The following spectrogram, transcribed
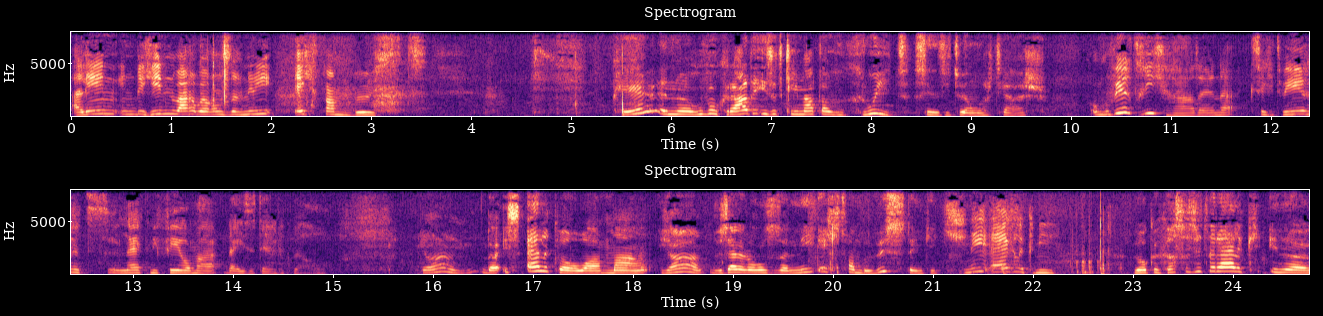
Alleen in het begin waren we ons er niet echt van bewust. Oké, en eh, hoeveel graden is het klimaat al gegroeid sinds die 200 jaar? Ongeveer 3 graden. En eh, ik zeg het weer, het lijkt niet veel, maar dat is het eigenlijk wel. Ja, dat is eigenlijk wel wat. Maar ja, we zijn er ons er niet echt van bewust, denk ik. Nee, eigenlijk niet. Welke gassen zitten er eigenlijk in eh,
